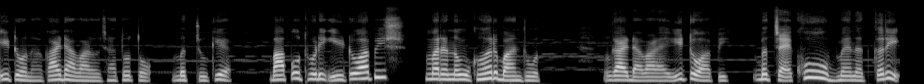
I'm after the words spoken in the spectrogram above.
ઈંટોના ગાડાવાળો જાતો તો, બચ્ચું કે, બાપુ થોડીક ઈંટો આપીશ? મારે નવું ઘર બાંધવું ગાડાવાળાએ ઈંટો આપી, બચ્ચાએ ખૂબ મહેનત કરી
